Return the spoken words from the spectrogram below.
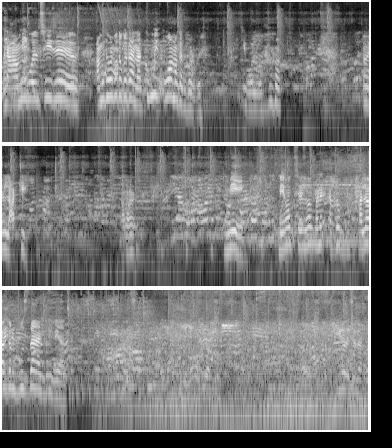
মানে আমি বলছি যে, আমি ধরবো তোকে তা না, তুমি, ও আমাকে ধরবে। কি বলব? আমি লাকি আমার মেয়ে মেয়ে হোক, ছেলে হোক মানে এত ভালো একজন বুঝদার একজন মেয়ে আছে। রয়েছে দেখো?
